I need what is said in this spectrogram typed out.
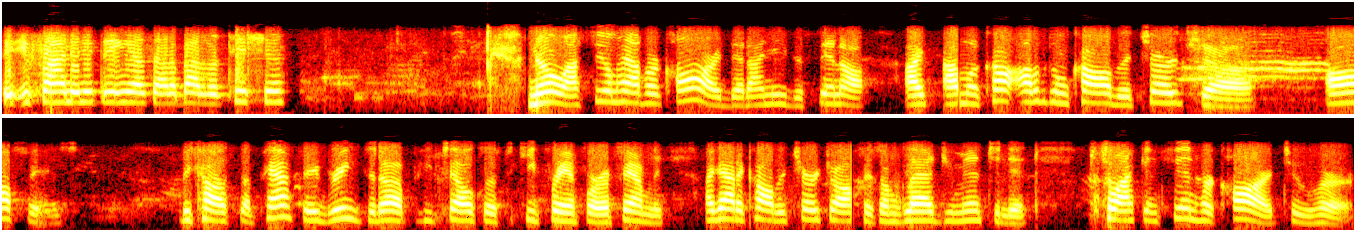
Did you find anything else out about Letitia? No, I still have her card that I need to send off. I I'm gonna call. I was gonna call the church uh, office because the pastor brings it up. He tells us to keep praying for her family. I got to call the church office. I'm glad you mentioned it, so I can send her card to her.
